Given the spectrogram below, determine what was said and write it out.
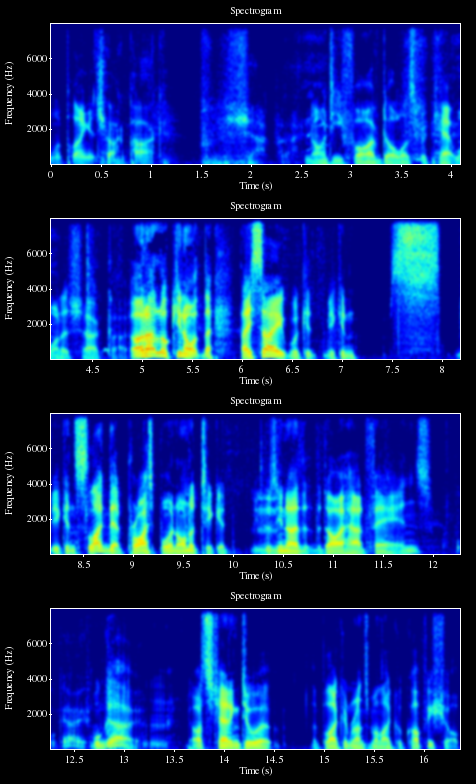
We're playing at Shark Park. Ninety-five dollars for Cat One at Shark Park. Oh no, look, you know what they, they say? We could, you can you can slug that price point on a ticket because you mm. know that the die-hard fans We'll go. will go. Mm. I was chatting to a the bloke who runs my local coffee shop.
